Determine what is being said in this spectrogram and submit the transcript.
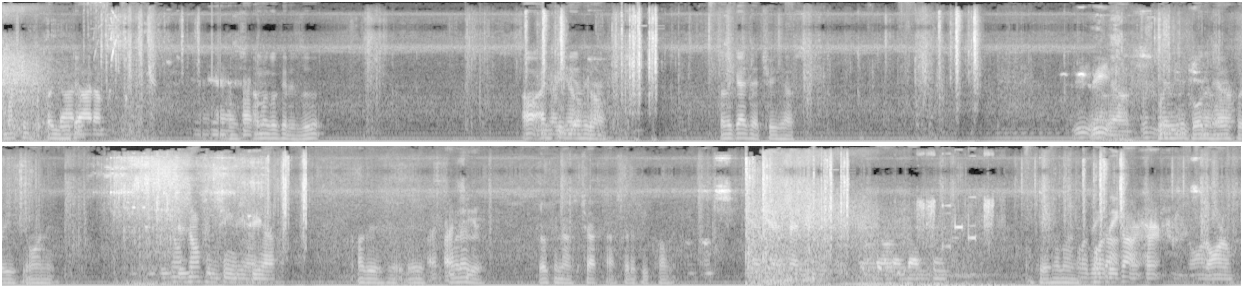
Marcus, oh, you Got got him. Yeah, I'm gonna go get his loot. Oh, I Yeah, see the other guy. The other guy's at treehouse. Treehouse. Yeah, there's a golden arrow for you if you want it. There's no such thing as treehouse. Oh, there's, there's, I- I see whatever. it. Broken house, trap house, whatever you call it. Yeah, yeah, that's Okay, hold on. Well, they, got hurt from the storm.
